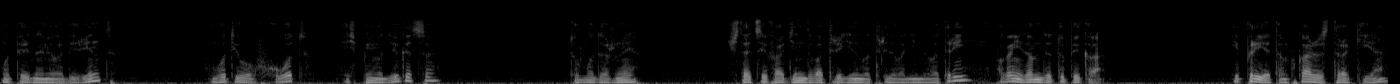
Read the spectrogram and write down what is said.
Вот перед нами лабиринт. Вот его вход. Если по нему двигаться, то мы должны считать цифры 1, 2, 3, 1, 2, 3, 2, 1, 2, 3, пока не дойдем до тупика. И при этом в каждой строке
